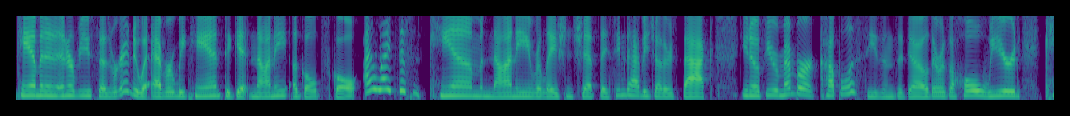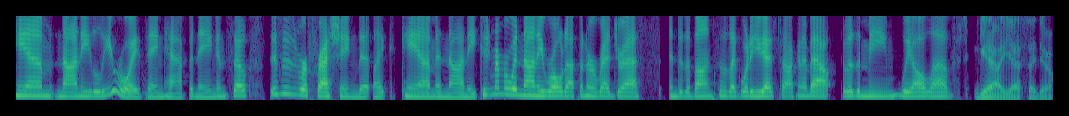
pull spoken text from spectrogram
Kam in an interview says, We're going to do whatever we can to get Nany a gold skull. I like this Kam Nany relationship. They seem to have each other's back. You know, if you remember a couple of seasons ago, there was a whole weird Kam Nany Leroy thing happening. And so this is refreshing that like Kam and Nany, you remember when Nany rolled up in her red dress into the bunks and was like, What are you guys talking about? It was a meme we all loved. Yeah, yes, I do.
